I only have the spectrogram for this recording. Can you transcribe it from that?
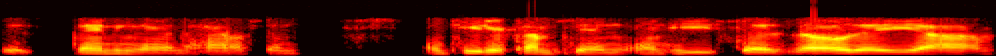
is standing there in the house, and and Peter comes in and he says, "Oh, they, um,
